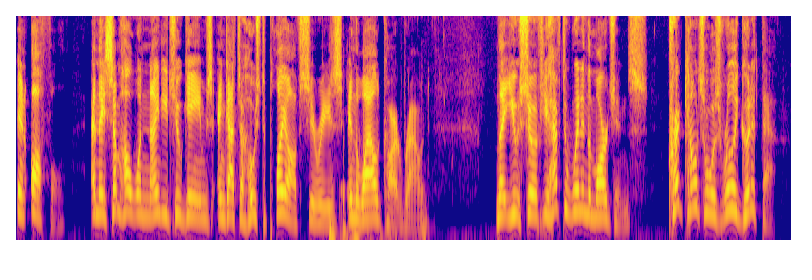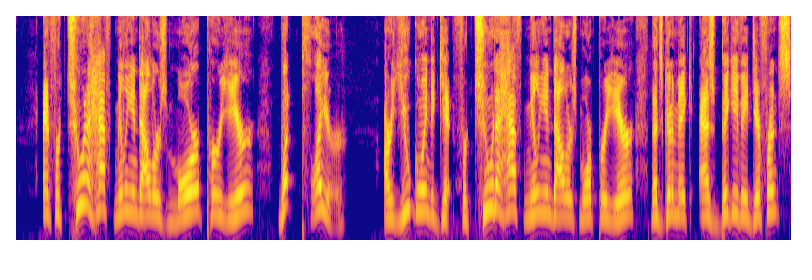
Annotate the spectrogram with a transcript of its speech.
and awful, and they somehow won 92 games and got to host a playoff series in the wild card round. That you so if you have to win in the margins, Craig Counsell was really good at that. And for two and a half million dollars more per year, what player are you going to get for two and a half million dollars more per year that's going to make as big of a difference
